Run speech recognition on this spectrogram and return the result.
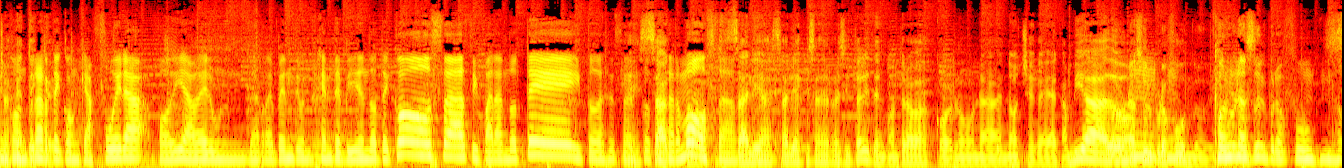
gente encontrarte que- con que afuera podía haber un, de repente un, gente pidiéndote cosas y parándote y todas esas cosas hermosas. Salías, salías quizás del recital y te encontrabas con una noche que había cambiado. Con un azul profundo. Con un azul profundo.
